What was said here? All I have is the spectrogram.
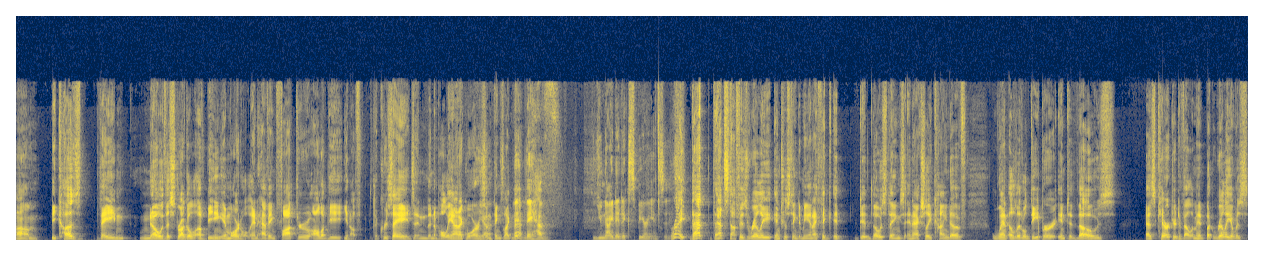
um, because they know the struggle of being immortal and having fought through all of the you know the crusades and the napoleonic wars Yeah. and things like They, that they have united experiences. Right. That that stuff is really interesting to me and I think it did those things and actually kind of went a little deeper into those as character development, but really it was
